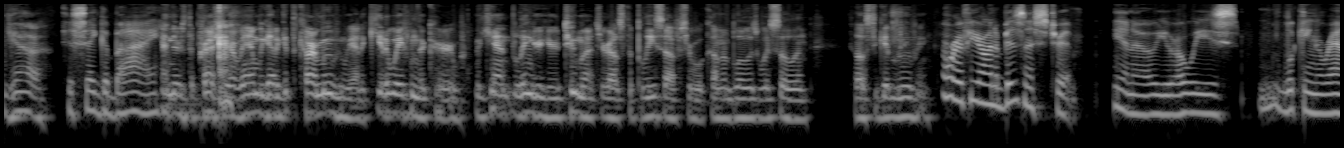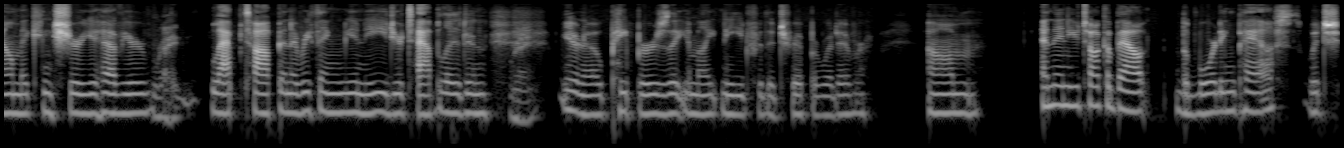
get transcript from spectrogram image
yeah. to say goodbye. And there's the pressure of, man, we got to get the car moving. We got to get away from the curb. We can't linger here too much, or else the police officer will come and blow his whistle and tell us to get moving. Or if you're on a business trip, you know, you're always looking around, making sure you have your Right, laptop and everything you need, your tablet and right. you know, papers that you might need for the trip or whatever. Um, and then you talk about the boarding pass, which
